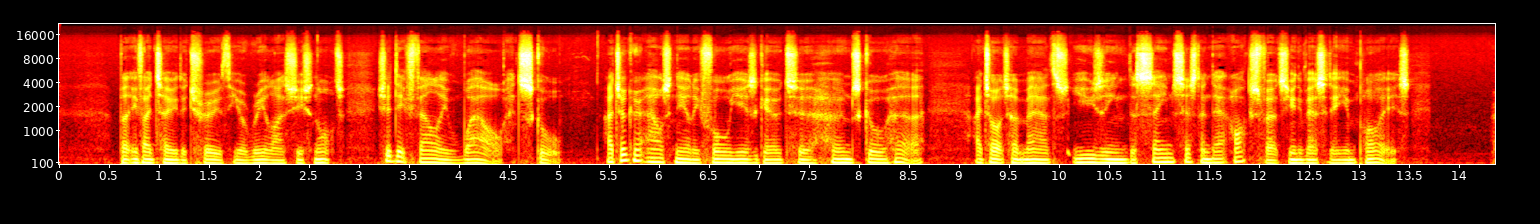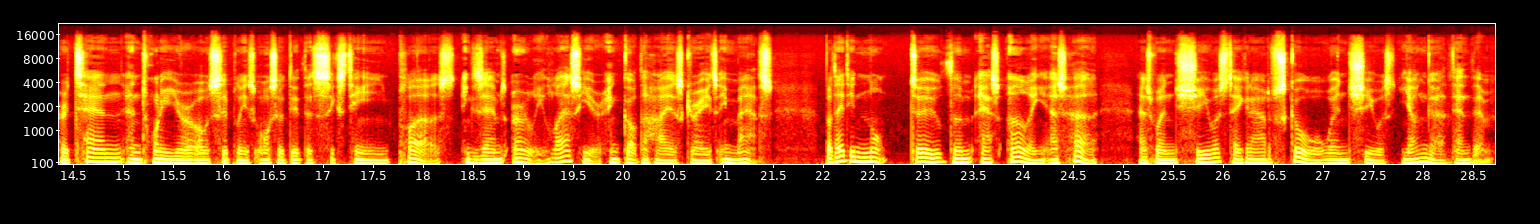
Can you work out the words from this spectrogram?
But if I tell you the truth, you'll realize she's not. She did fairly well at school. I took her out nearly four years ago to homeschool her. I taught her maths using the same system that Oxford University employs. Her 10 and 20 year old siblings also did the 16 plus exams early last year and got the highest grades in maths, but they did not do them as early as her, as when she was taken out of school when she was younger than them.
